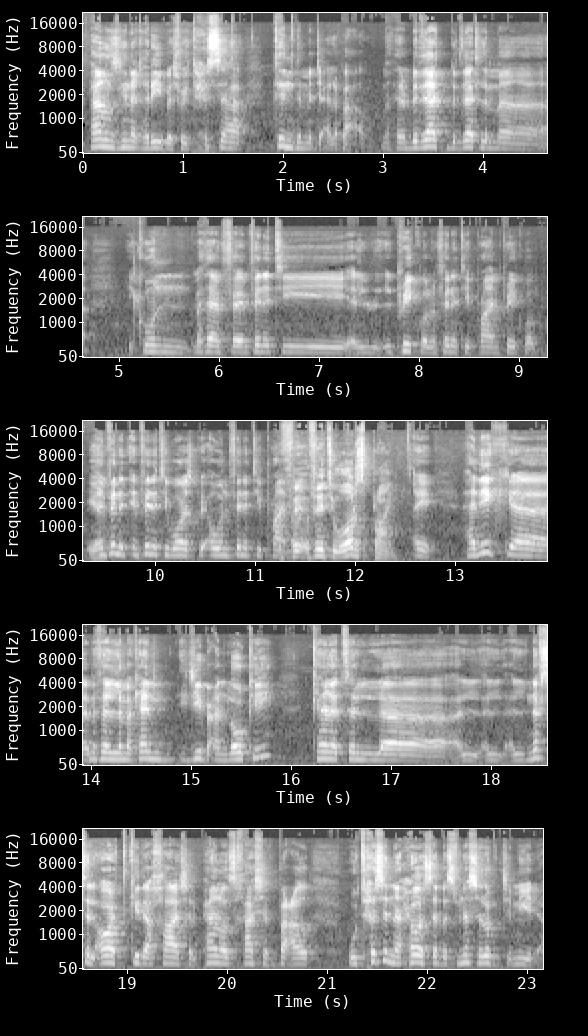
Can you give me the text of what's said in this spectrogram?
ال panels هنا غريبة شوي تحسها تندمج على بعض. مثلا بالذات بالذات لما يكون مثلا في Infinity ال prequel Infinity Prime prequel Yeah. Infinity Infinity Wars أو Infinity Prime Infinity Wars Prime اي هذيك آه، مثلا لما كان يجيب عن لوكي كانت ال ال ال ال نفس ال art كذا خاشه ال panels خاشه في بعض وتحس إنها حوسة بس في نفس الوقت جميلة.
